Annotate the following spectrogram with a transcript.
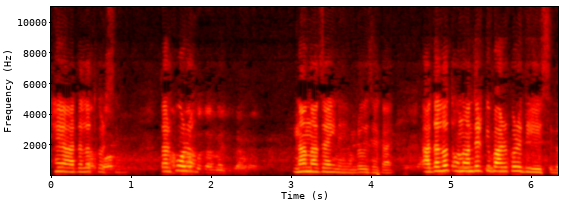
হ্যাঁ আদালত করছেন তারপর। না না যাই নাই আমরা ওই জায়গায়। আদালত ওনাদেরকে বার করে দিয়েছিল।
